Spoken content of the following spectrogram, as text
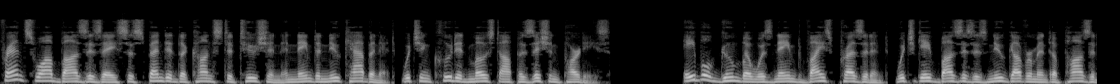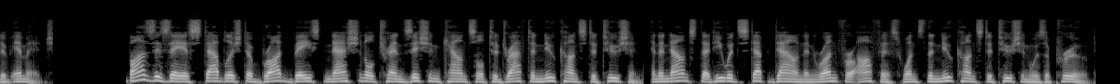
François Bozizé suspended the constitution and named a new cabinet, which included most opposition parties. Abel Goumba was named vice president, which gave Bozizé's new government a positive image. Bozizé established a broad-based National Transition Council to draft a new constitution, and announced that he would step down and run for office once the new constitution was approved.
